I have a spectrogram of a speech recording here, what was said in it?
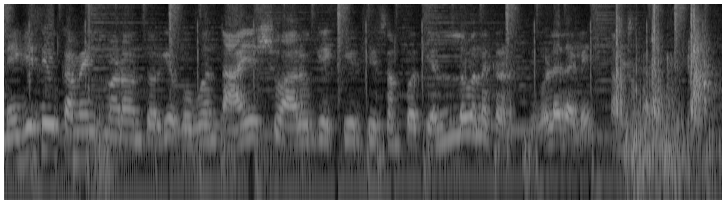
ನೆಗೆಟಿವ್ ಕಮೆಂಟ್ ಮಾಡುವಂಥವ್ರಿಗೆ ಭಗವಂತ ಆಯಸ್ಸು, ಆರೋಗ್ಯ, ಕೀರ್ತಿ, ಸಂಪತ್ತು ಎಲ್ಲವನ್ನ ಕಾಣಿಸ್ತೀವಿ ಒಳ್ಳೇದಾಗ್ಲಿ. ನಮಸ್ಕಾರ.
